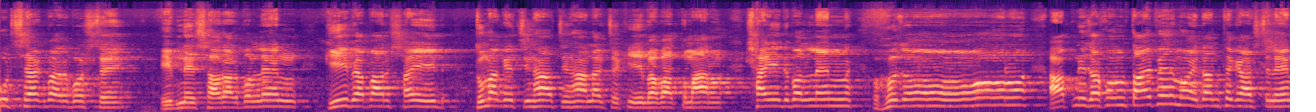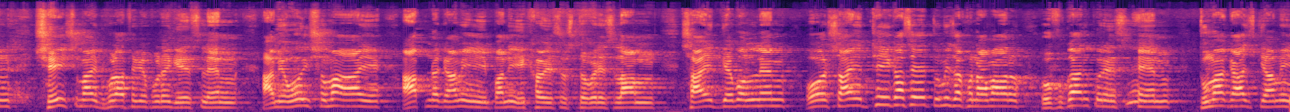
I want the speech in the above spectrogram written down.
উঠছে একবার, বসছে। ইবনে সাওরার বললেন, কি ব্যাপার শাহিদ তোমাকে চিহ্না চিহ্না লাগছে, কি বাবা তোমার? শাহিদ বললেন, হুজুর, আপনি যখন তাইফের ময়দান থেকে আসছিলেন, সেই সময় ঘোড়া থেকে পড়ে গিয়েছিলেন। আমি ওই সময় আপনাকে আমি পানি খাওয়ি সুস্থ করেছিলাম। শাহিদকে বললেন, ও শাহিদ ঠিক আছে, তুমি যখন আমার উপকার করেছিলেন, তোমাকে আজকে আমি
